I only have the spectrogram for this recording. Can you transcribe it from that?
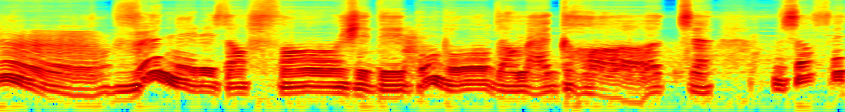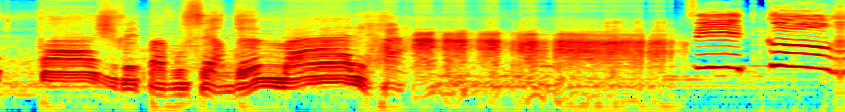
Hmm, venez les enfants, j'ai des bonbons dans ma grotte. Vous en faites pas, je vais pas vous faire de mal. Vite, cours.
